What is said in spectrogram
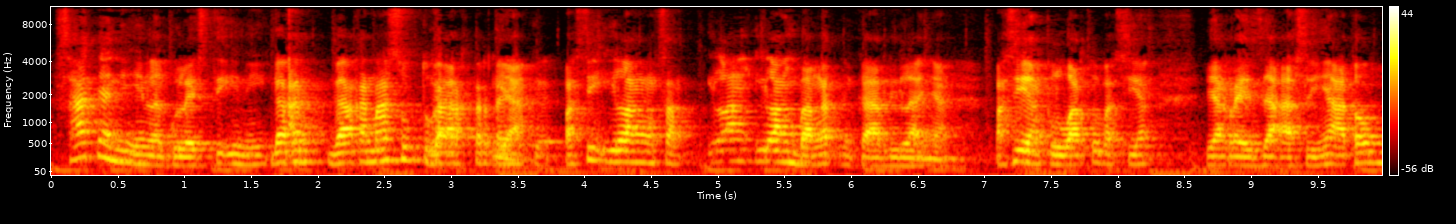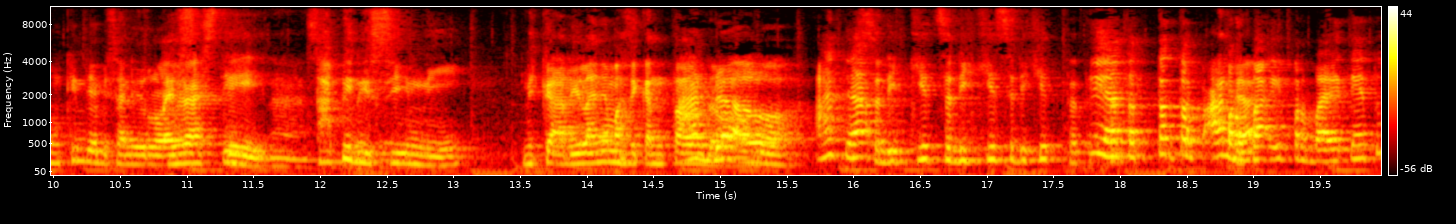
Saat nyanyiin lagu Lesti ini Gak akan gak akan masuk tuh nggak- karakter iya, tekniknya. pasti hilang sang- hilang hilang banget nih keadilannya. Pasti yang keluar tuh pasti yang yang Reza aslinya atau mungkin dia bisa niru Lesti. Lesti. Nah, Tapi di sini nih keadilannya masih kental ada dong. loh. Ada. Sedikit sedikit sedikit tetap Iya, tetap tetap ada. perbait perbaitnya itu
